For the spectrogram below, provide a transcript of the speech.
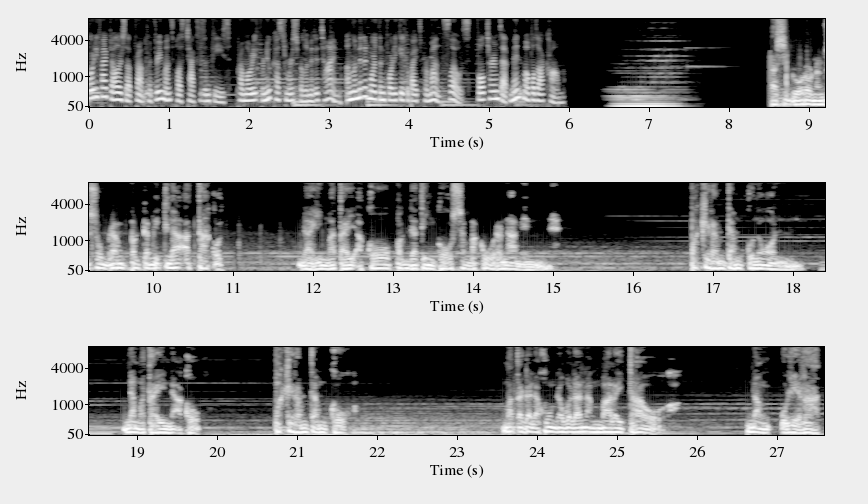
$45 upfront for three months plus taxes and fees. Promo rate for new customers for limited time. Unlimited more than 40 gigabytes per month. Slows. Full terms at mintmobile.com. Siguro ng sobrang pagkabigla at takot. Nahimatay ako pagdating ko sa bakura namin. Pakiramdam ko noon, namatay na ako. Pakiramdam ko. Matagal akong nawala ng malay tao, ng ulirat.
